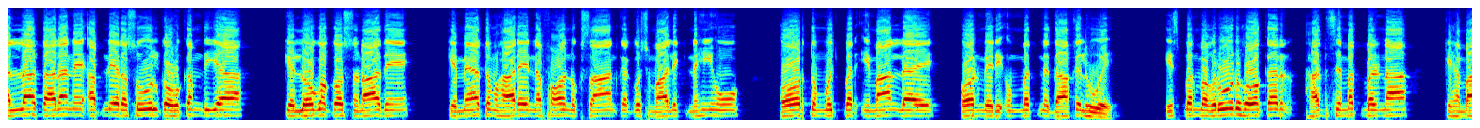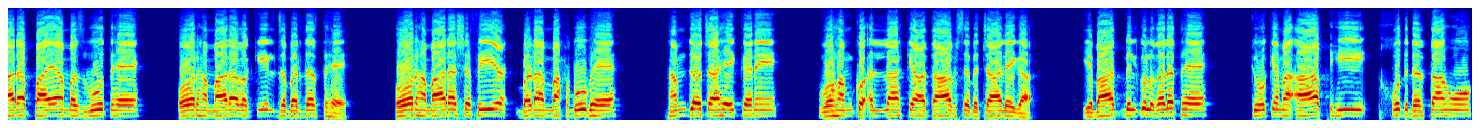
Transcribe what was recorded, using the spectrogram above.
اللہ تعالیٰ نے اپنے رسول کو حکم دیا کہ لوگوں کو سنا دیں کہ میں تمہارے نفع و نقصان کا کچھ مالک نہیں ہوں اور تم مجھ پر ایمان لائے اور میری امت میں داخل ہوئے۔ اس پر مغرور ہو کر حد سے مت بڑھنا کہ ہمارا پایا مضبوط ہے اور ہمارا وکیل زبردست ہے اور ہمارا شفیع بڑا محبوب ہے۔ ہم جو چاہے کریں، وہ ہم کو اللہ کے عطاب سے بچا لے گا۔ یہ بات بالکل غلط ہے کیونکہ میں آپ ہی خود ڈرتا ہوں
